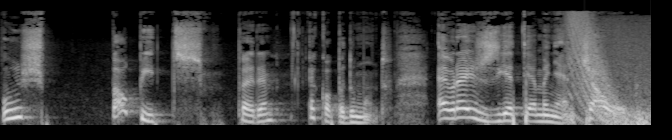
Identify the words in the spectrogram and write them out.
os palpites para a Copa do Mundo. Abreijos e até amanhã. Tchau!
